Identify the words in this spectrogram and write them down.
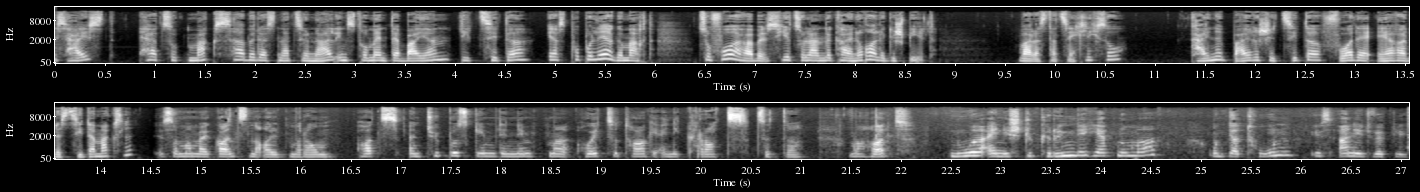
Es heißt, Herzog Max habe das Nationalinstrument der Bayern, die Zither, erst populär gemacht. Zuvor habe es hierzulande keine Rolle gespielt. War das tatsächlich so? Keine bayerische Zither vor der Ära des Zittermaxel? Sagen wir mal, ganzen Alpenraum hat es einen Typus gegeben, den nennt man heutzutage eine Kratzzither. Man hat nur ein Stück Rinde hergenommen und der Ton ist auch nicht wirklich.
